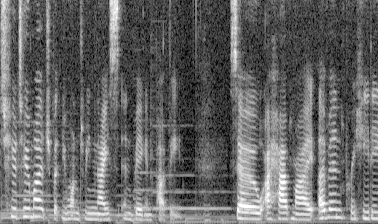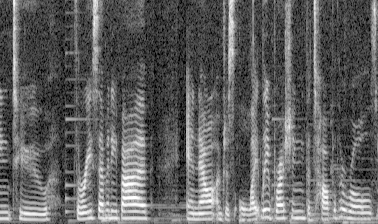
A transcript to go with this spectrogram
too, too much, but you want them to be nice and big and puffy. So I have my oven preheating to 375 and now I'm just lightly brushing the top of the rolls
